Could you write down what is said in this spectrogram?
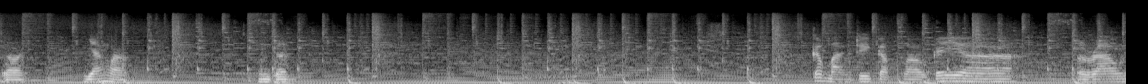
Rồi dán vào. Ok các bạn truy cập vào cái uh, round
